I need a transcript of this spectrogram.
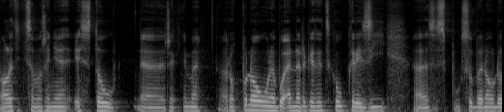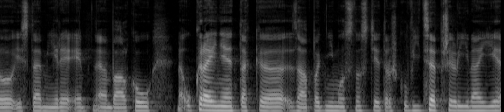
No ale teď samozřejmě i s tou řekněme, ropnou nebo energetickou krizí eh, způsobenou do jisté míry i eh, válkou na Ukrajině, tak západní mocnosti trošku více přilínají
